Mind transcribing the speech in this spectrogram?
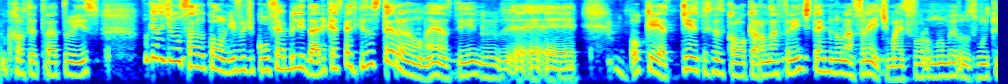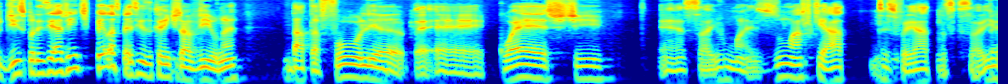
o Walter tratou isso, porque a gente não sabe qual o nível de confiabilidade que as pesquisas terão, né? Assim, é, é, é, ok, quem as pesquisas colocaram na frente terminou na frente, mas foram números muito díspares e a gente, pelas pesquisas que a gente já viu, né? Datafolha, é, é, Quest, saiu mais um, acho que Atlas, não sei se foi Atlas que saiu.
